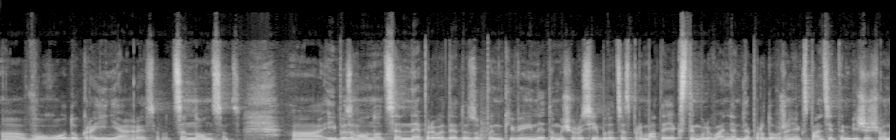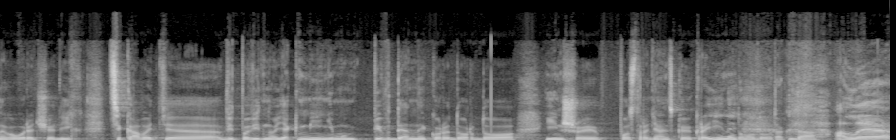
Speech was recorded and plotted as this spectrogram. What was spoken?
в угоду країні-агресору. Це нонсенс. І безумовно це не приведе до зупинки війни, тому що Росія буде це сприймати як стимулювання для продовження експансії. Тим більше, що вони говорять, що їх цікавить е, відповідно як мінімум південний коридор до іншої пострадянської країни. До Молдови, так. Да. Але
